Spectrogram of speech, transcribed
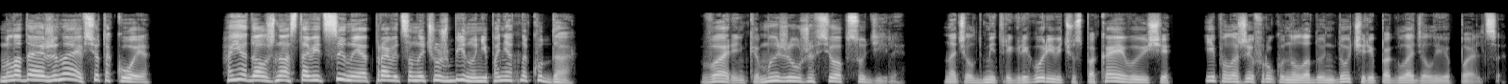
Молодая жена и все такое». А я должна оставить сына и отправиться на чужбину непонятно куда. Варенька, мы же уже все обсудили, начал Дмитрий Григорьевич успокаивающе и, положив руку на ладонь дочери, погладил ее пальцы.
